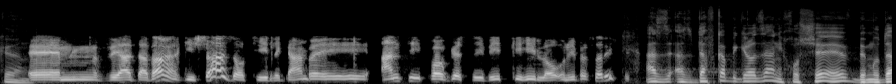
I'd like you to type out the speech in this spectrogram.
כן. אמ, והדבר, הגישה הזאת היא לגמרי אנטי פרוגרסיבית כי היא לא אוניברסליסטית. אז, אז דווקא בגלל זה אני חושב, במודע,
